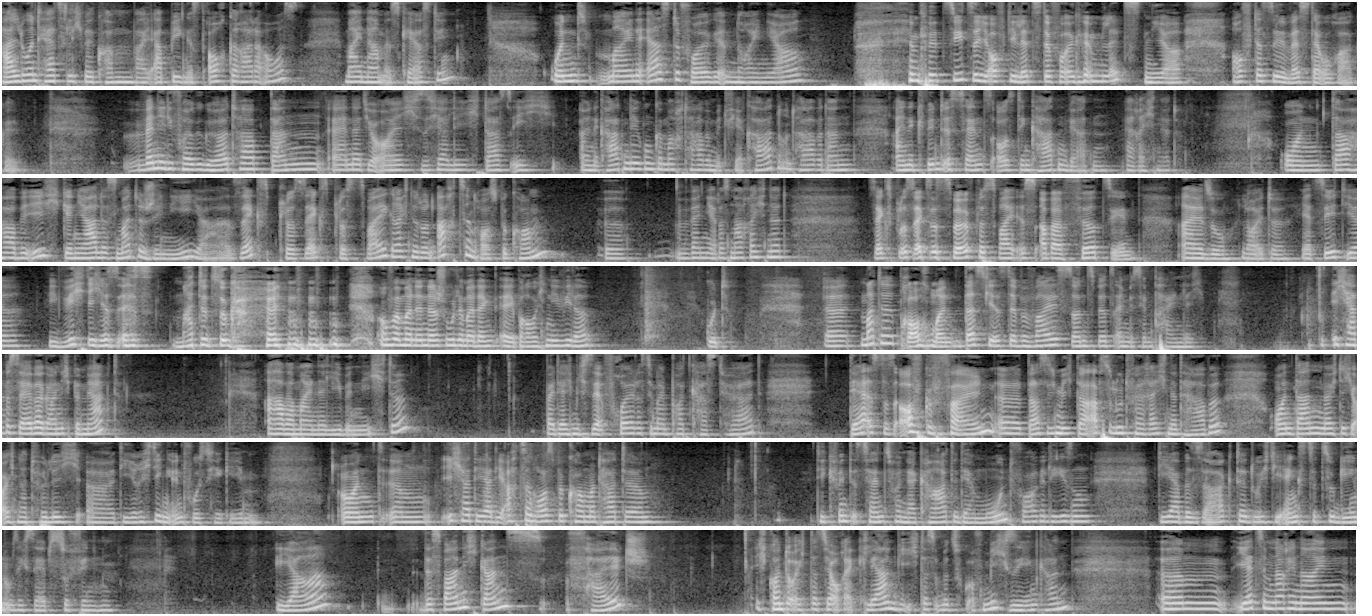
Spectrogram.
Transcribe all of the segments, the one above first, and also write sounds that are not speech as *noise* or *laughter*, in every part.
Hallo und herzlich willkommen bei Abbiegen ist auch geradeaus. Mein Name ist Kerstin und meine erste Folge im neuen Jahr *laughs* bezieht sich auf die letzte Folge im letzten Jahr, auf das Silvesterorakel. Wenn ihr die Folge gehört habt, dann erinnert ihr euch sicherlich, dass ich eine Kartenlegung gemacht habe mit vier Karten und habe dann eine Quintessenz aus den Kartenwerten errechnet. Und da habe ich, geniales Mathe-Genie, ja 6 plus 6 plus 2 gerechnet und 18 rausbekommen. Äh, wenn ihr das nachrechnet. 6 plus 6 ist 12, plus 2 ist aber 14. Also, Leute, jetzt seht ihr, wie wichtig es ist, Mathe zu *laughs* können. Auch wenn man in der Schule immer denkt, ey, brauche ich nie wieder. Gut. Äh, Mathe braucht man. Das hier ist der Beweis, sonst wird es ein bisschen peinlich. Ich habe es selber gar nicht bemerkt, aber meine liebe Nichte, bei der ich mich sehr freue, dass sie meinen Podcast hört, der ist es aufgefallen, äh, dass ich mich da absolut verrechnet habe. Und dann möchte ich euch natürlich äh, die richtigen Infos hier geben. Und ähm, ich hatte ja die 18 rausbekommen und hatte die Quintessenz von der Karte der Mond vorgelesen, die ja besagte, durch die Ängste zu gehen, um sich selbst zu finden. Ja, das war nicht ganz falsch. Ich konnte euch das ja auch erklären, wie ich das in Bezug auf mich sehen kann. Ähm, jetzt im Nachhinein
